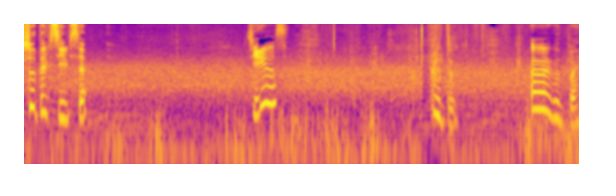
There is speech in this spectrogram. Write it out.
Що ти всівся? Сіріус? Круто. А, гудбай.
